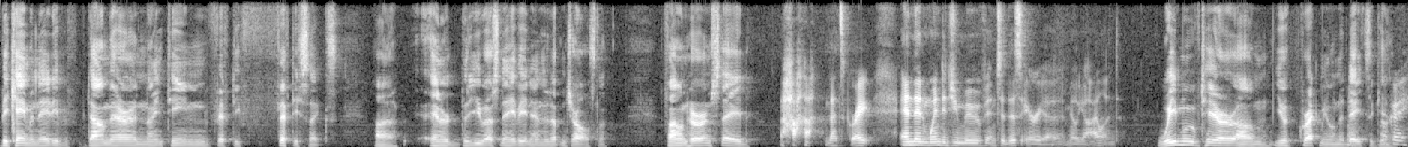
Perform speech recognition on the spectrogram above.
became a native down there in 1956. Uh, entered the U.S. Navy and ended up in Charleston. Found her and stayed. that's great. And then when did you move into this area, Amelia Island? We moved here. Um, you correct me on the dates again. Okay.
